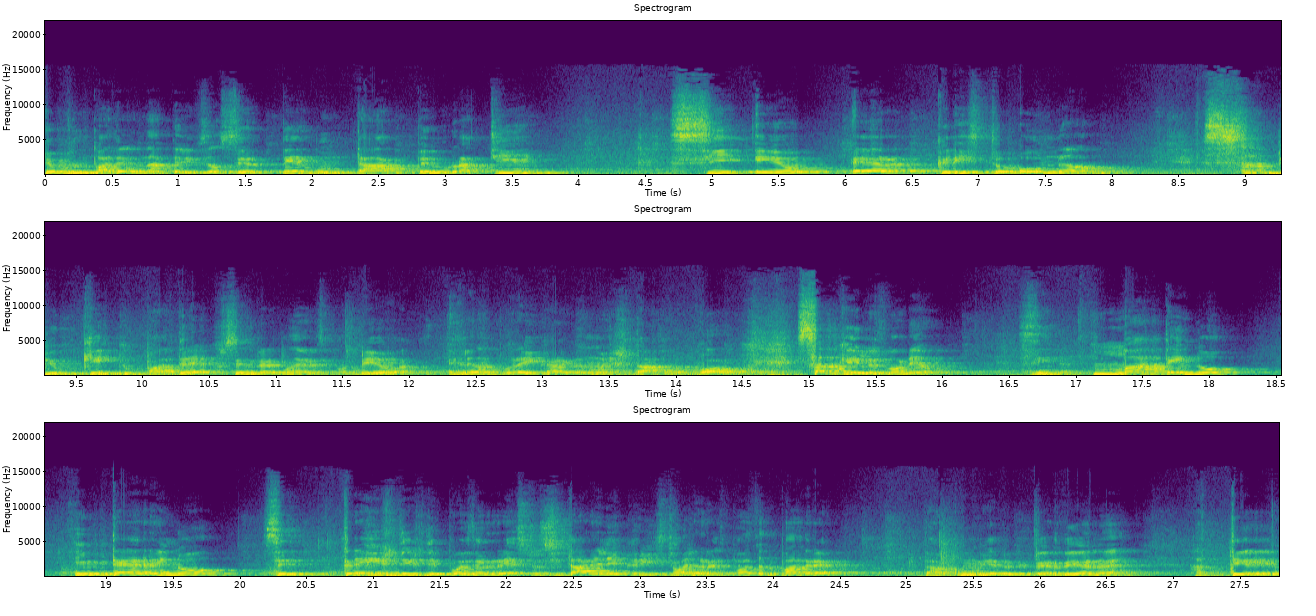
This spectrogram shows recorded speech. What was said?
eu vi um padreco na televisão ser perguntado pelo ratinho se eu era Cristo ou não. Sabe o que, que o padreco sem vergonha respondeu? Ele anda por aí carregando uma estátua no colo. Sabe o que ele respondeu? Sim, matem-no, enterrem-no, se três dias depois ressuscitar, ele é Cristo. Olha a resposta do padre. Estava com medo de perder, né? A teta.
